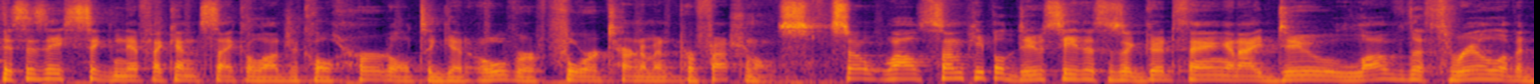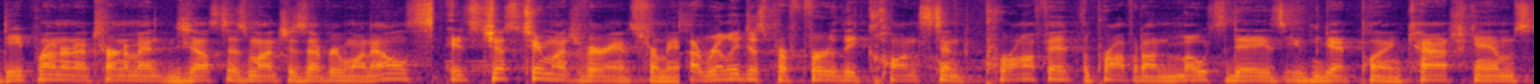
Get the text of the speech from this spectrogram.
This is a significant psychological hurdle to get over for tournament professionals. So while some people do see this as a good thing, and I do love the thrill of a deep run in a tournament just as much as everyone else, it's just too much variance for me. I really just prefer the constant profit, the profit on most days you can get playing cash games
